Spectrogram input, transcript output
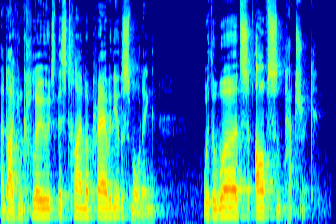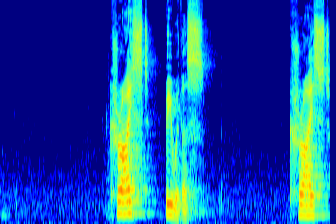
And I conclude this time of prayer with you this morning with the words of St. Patrick Christ be with us, Christ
